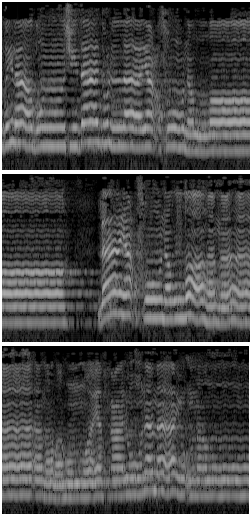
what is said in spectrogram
غلاظ شداد لا يعصون الله لا يعصون الله ما أمرهم ويفعلون ما يؤمرون.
